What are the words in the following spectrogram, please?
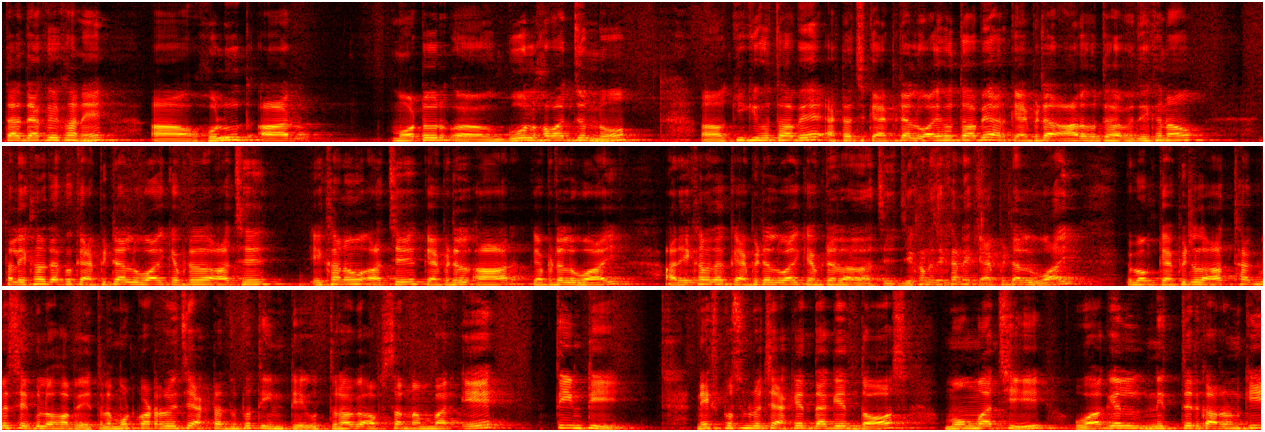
তাহলে দেখো এখানে হলুদ আর মটর গোল হওয়ার জন্য কি কি হতে হবে? একটা হচ্ছে ক্যাপিটাল ওয়াই হতে হবে আর ক্যাপিটাল আর হতে হবে, দেখে নাও। তাহলে এখানে দেখো ক্যাপিটাল ওয়াই ক্যাপিটাল আছে। এখানেও আছে ক্যাপিটাল আর ক্যাপিটাল ওয়াই আর এখানে দেখো ক্যাপিটাল ওয়াই ক্যাপিটাল আর আছে। যেখানে যেখানে ক্যাপিটাল ওয়াই এবং ক্যাপিটাল আর থাকবে, সেগুলো হবে। তাহলে মোট কটা রয়েছে? একটা, দুটো, তিনটে। উত্তর হবে অপশান নাম্বার এ তিনটি। নেক্সট প্রশ্ন রয়েছে একের দাগে দশ। মৌমাছি ওয়াগেল নৃত্যের কারণ কি?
